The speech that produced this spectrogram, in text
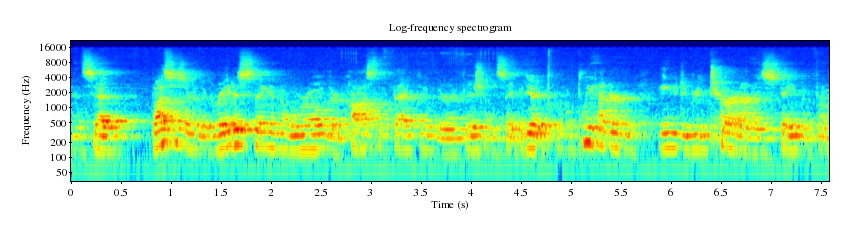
and said, buses are the greatest thing in the world, they're cost effective, they're efficient safe. He did a complete 180 degree turn on his statement from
